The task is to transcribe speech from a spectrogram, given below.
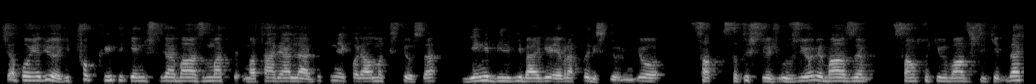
Japonya diyor ki çok kritik endüstriyel bazı mat- materyaller Güney Kore almak istiyorsa yeni bilgi, belge ve evraklar istiyorum diyor. O sat, satış süreci uzuyor ve bazı Samsung gibi bazı şirketler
